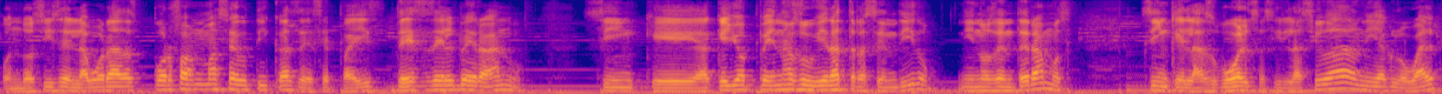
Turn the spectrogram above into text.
con dosis elaboradas por farmacéuticas de ese país desde el verano, sin que aquello apenas hubiera trascendido, ni nos enteramos sin que las bolsas y la ciudadanía global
